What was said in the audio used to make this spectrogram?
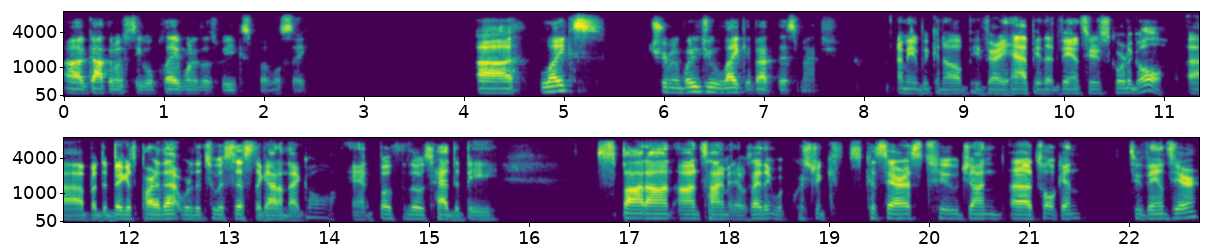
uh, Gotham FC will play one of those weeks, but we'll see. Uh, likes, Truman. What did you like about this match? I mean, we can all be very happy that Vanzeir scored a goal. Uh, but the biggest part of that were the two assists that got on that goal, and both of those had to be spot on on time. And it was, I think, with Cristian Cásseres to John uh, Tolkin to Vanzeir.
